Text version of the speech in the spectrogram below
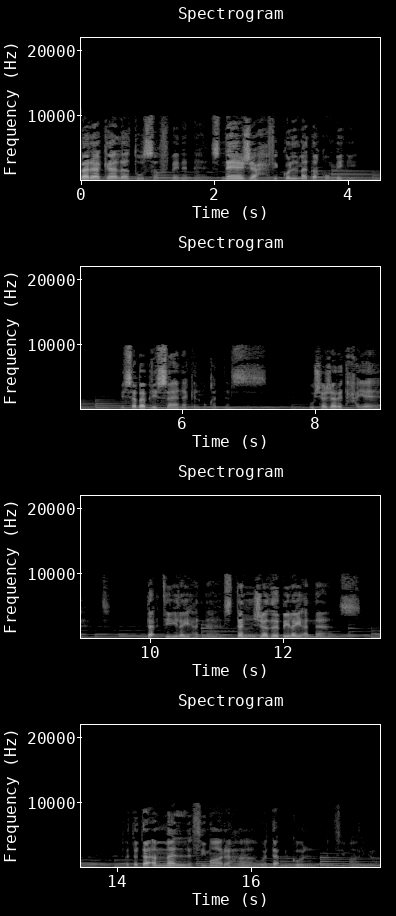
بركة لا توصف بين الناس. ناجح في كل ما تقوم به بسبب لسانك المقدس. وشجرة حياة تأتي إليها الناس تنجذب إليها الناس. فتتأمل ثمارها وتأكل من ثمارها.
